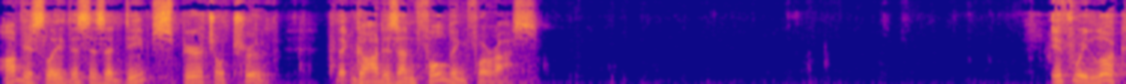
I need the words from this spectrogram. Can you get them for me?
Obviously, this is a deep spiritual truth that God is unfolding for us. If we look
